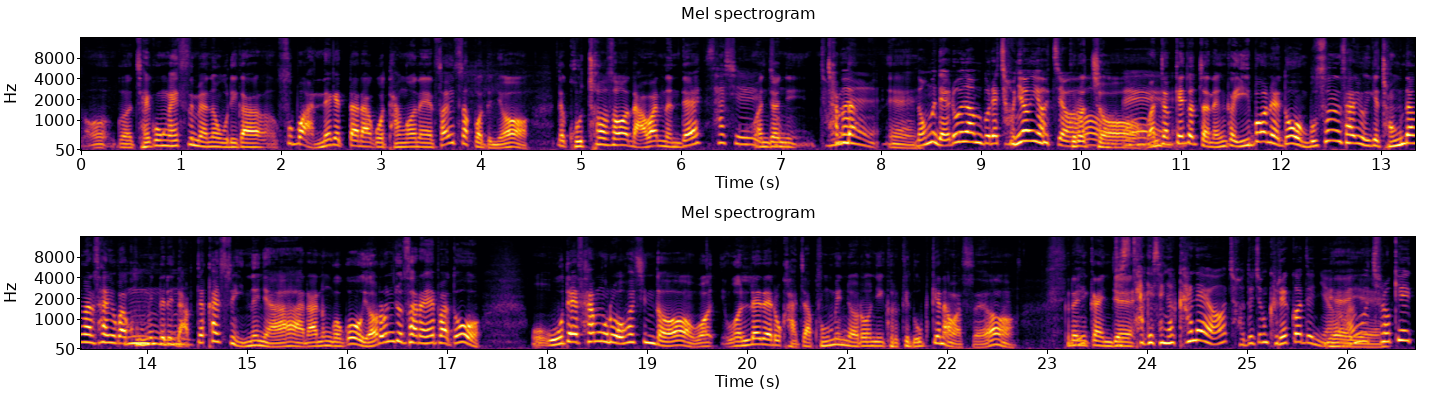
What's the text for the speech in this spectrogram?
어, 그 제공했으면 우리가 후보 안 내겠다라고 당원에 써 있었거든요. 근데 고쳐서 나왔는데 사실 완전히 정말 참다, 예. 너무 내로남불의 전형이었죠. 그렇죠. 네. 완전 깨졌잖아요. 그러니까 이번에도 무슨 사유 이게 정당한 사유가 국민들이 음. 납득할 수 있느냐라는 거고 여론조사를 해봐도 5대 3으로 훨씬 더 원래대로 가자 국민 여론이 그렇게 높게 나왔어요. 그러니까 이제 비슷하게 생각하네요. 저도 좀 그랬거든요. 예, 아우 예. 저렇게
